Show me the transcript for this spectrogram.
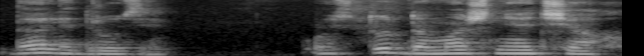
Далі, друзі, ось тут домашній очаг.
